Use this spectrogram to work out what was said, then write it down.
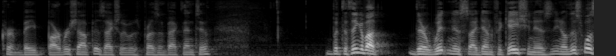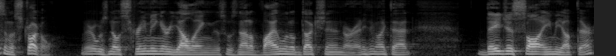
current Bay Barber Shop is. Actually, was present back then too. But the thing about their witness identification is, you know, this wasn't a struggle. There was no screaming or yelling. This was not a violent abduction or anything like that. They just saw Amy up there,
